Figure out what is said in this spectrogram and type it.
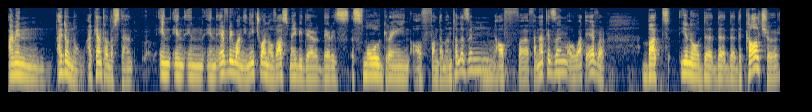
I mean, I don't know. I can't understand. In, in, in, in everyone, in each one of us, maybe there, there is a small grain of fundamentalism, of uh, fanatism, or whatever. But, you know, the, the, the, the culture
